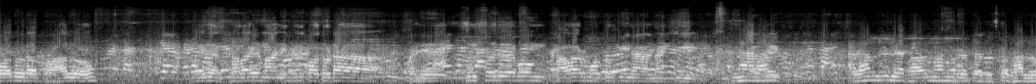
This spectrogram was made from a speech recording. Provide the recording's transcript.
কতটা ভালো। খাবারের মান এখানে কতটা মানে সুস্বাদু এবং খাওয়ার মতো কিনা নাকি আলহামদুলিল্লাহ খাওয়ার মান যথেষ্ট ভালো।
